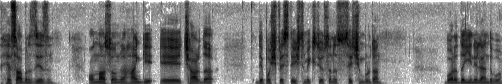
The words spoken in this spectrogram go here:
Hesabınızı yazın. Ondan sonra hangi e, çarda depo şifresi değiştirmek istiyorsanız seçin buradan. Bu arada yenilendi bu.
